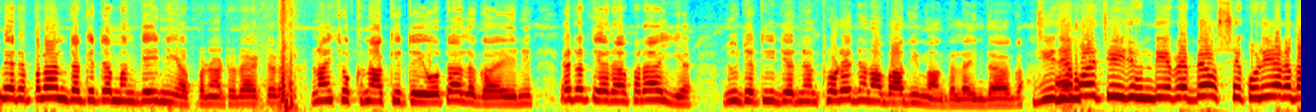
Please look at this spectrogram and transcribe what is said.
ਮੇਰੇ ਭਰਾ ਨੇ ਤਾਂ ਕਿਤੇ ਮੰਗੇ ਹੀ ਨਹੀਂ ਆਪਣਾ ਟਰੈਕਟਰ ਨਾ ਹੀ ਸੁਖਨਾ ਕਿਤੇ ਉਹ ਤਾਂ ਲਗਾਏ ਨੇ। ਇਹ ਤਾਂ ਤੇਰਾ ਭਰਾ ਹੀ ਹੈ ਦੂਜੇ ਤੀਜੇ ਦਿਨ ਥੋੜੇ ਦਿਨਾਂ ਬਾਅਦ ਹੀ ਮੰਗ ਲੈਂਦਾ ਹੈਗਾ। ਜਿਹਦੇ ਕੋਲ ਚੀਜ਼ ਹੁੰਦੀ ਹੈ ਬੇਬੇ ਉਸੇ ਕੋਲ ਹੀ ਅਗਦਾ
